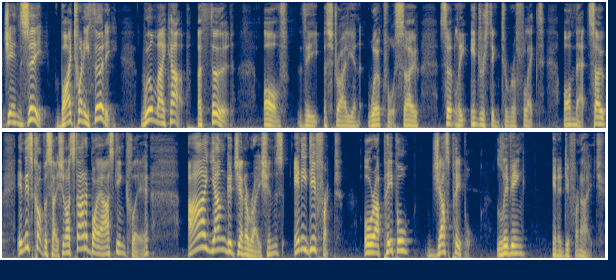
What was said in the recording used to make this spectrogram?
Gen Z by 2030 will make up a third of the Australian workforce. So, certainly interesting to reflect on that. So, in this conversation, I started by asking Claire Are younger generations any different? Or are people just people living in a different age?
